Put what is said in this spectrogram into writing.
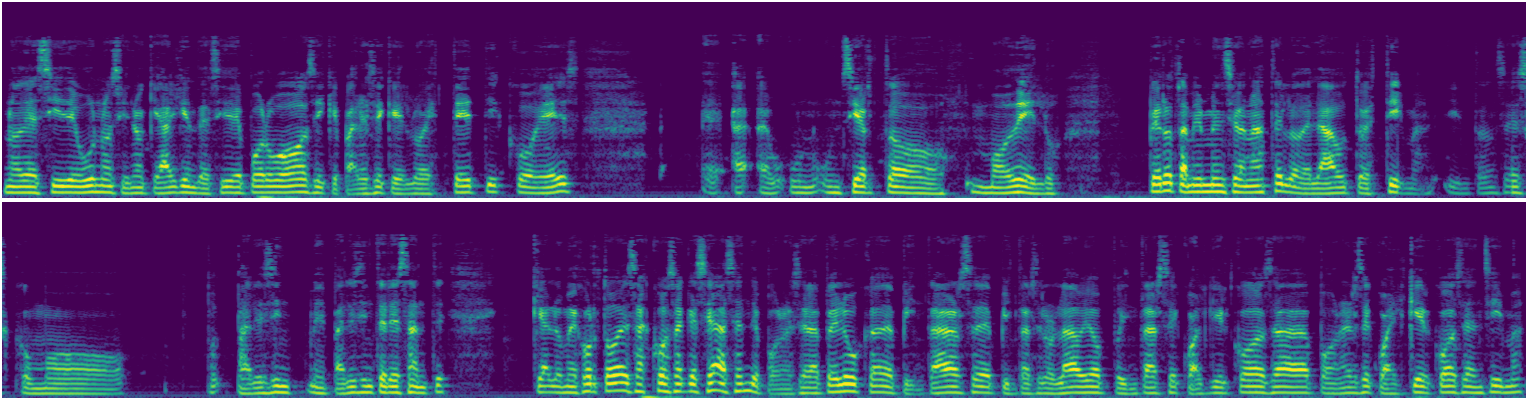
no decide uno, sino que alguien decide por vos y que parece que lo estético es un, un, cierto modelo. Pero también mencionaste lo de la autoestima. Y entonces, como me parece interesante que a lo mejor todas esas cosas que se hacen, de ponerse la peluca, de pintarse, de pintarse los labios, pintarse cualquier cosa, ponerse cualquier cosa encima,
